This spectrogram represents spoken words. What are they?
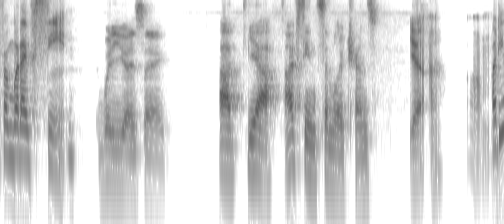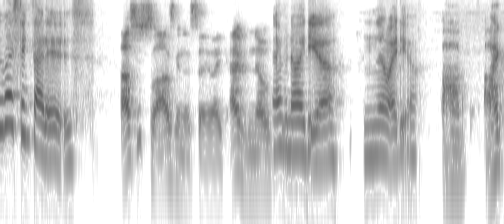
from what I've seen. What do you guys think? uh, yeah, I've seen similar trends. Yeah. Um, What do you guys think that is? That's just what I was gonna say. Like, I have no. I have clue. no idea. No idea. Uh, I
